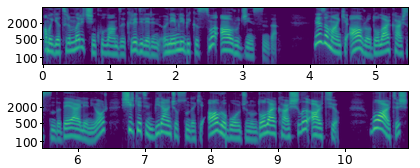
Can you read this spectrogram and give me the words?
ama yatırımlar için kullandığı kredilerin önemli bir kısmı avro cinsinden. Ne zaman ki avro dolar karşısında değerleniyor, şirketin bilançosundaki avro borcunun dolar karşılığı artıyor. Bu artış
